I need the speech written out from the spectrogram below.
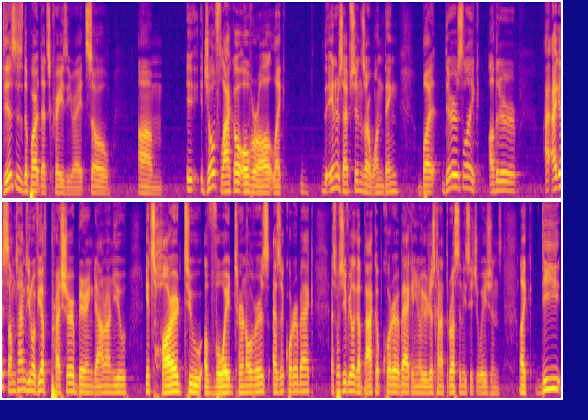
this is the part that's crazy, right? So, um, it, Joe Flacco overall, like the interceptions are one thing, but there's like other. I, I guess sometimes you know if you have pressure bearing down on you, it's hard to avoid turnovers as a quarterback, especially if you're like a backup quarterback and you know you're just kind of thrust in these situations. Like the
